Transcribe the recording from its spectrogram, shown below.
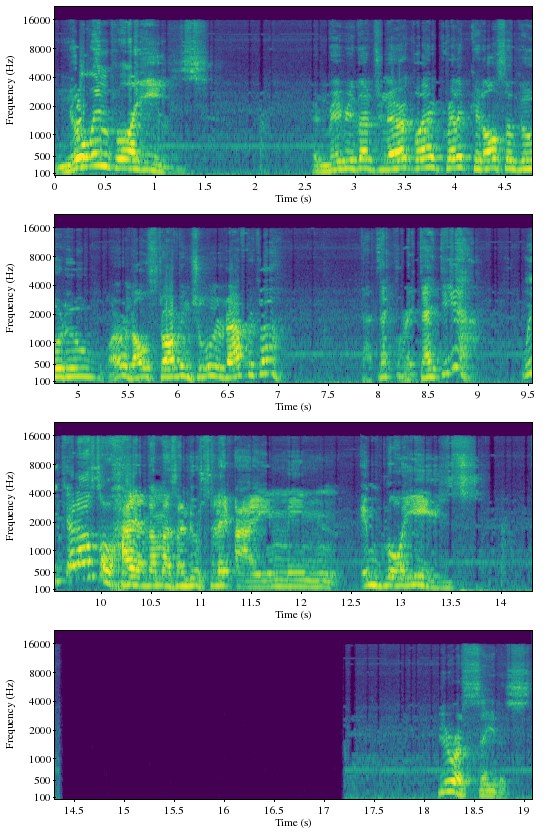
new employees. And maybe that generic land credit could also go to, I don't know, starving children in Africa? That's a great idea. We can also hire them as a new slate, I mean, employees. You're a sadist.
